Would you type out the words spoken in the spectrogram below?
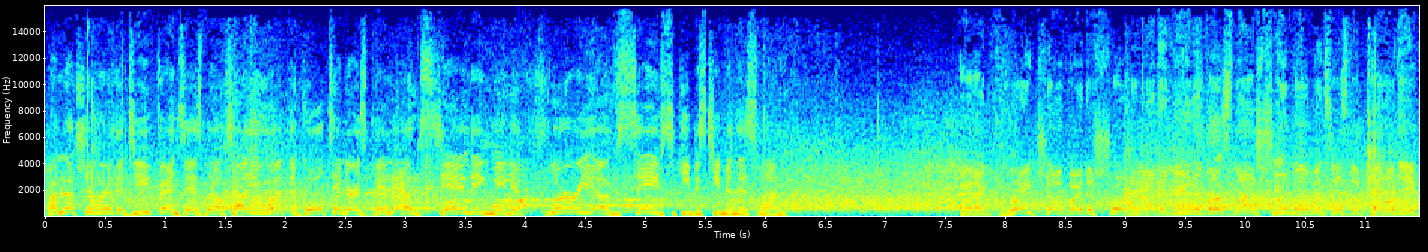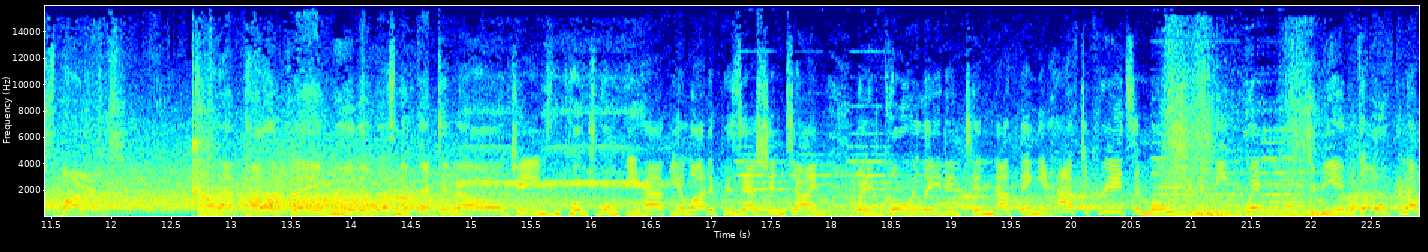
I'm not sure where the defense is, but I'll tell you what, the goaltender has been outstanding, made a flurry of saves to keep his team in this one. And a great job by the shorthanded unit those last few moments as the penalty expires. That power play really wasn't effective at all, James, and coach won't be happy. A lot of possession time, but it correlated to nothing. You have to create some motion and be quick to be able to open up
